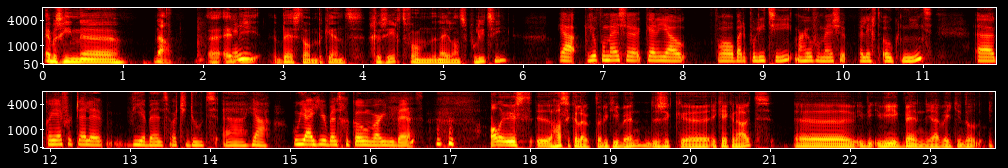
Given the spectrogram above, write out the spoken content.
En misschien, eh, nou, Andy, Andy. best dan bekend gezicht van de Nederlandse politie. Ja, heel veel mensen kennen jou vooral bij de politie, maar heel veel mensen wellicht ook niet. Eh, kan jij vertellen wie je bent, wat je doet, eh, ja, hoe jij hier bent gekomen waar je nu bent? Allereerst eh, hartstikke leuk dat ik hier ben. Dus ik, eh, ik keek ernaar uit. Eh, wie, wie ik ben, ja, weet je, dat, ik,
